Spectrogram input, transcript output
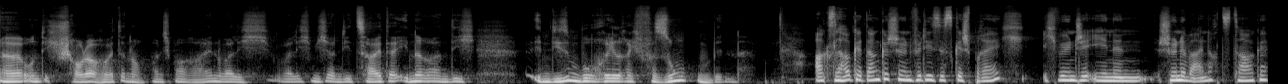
Äh, und ich schaue da heute noch manchmal rein, weil ich, weil ich mich an die Zeit erinnere, an die ich in diesem Buch regelrecht versunken bin. Axel Hauke, danke schön für dieses Gespräch. Ich wünsche Ihnen schöne Weihnachtstage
